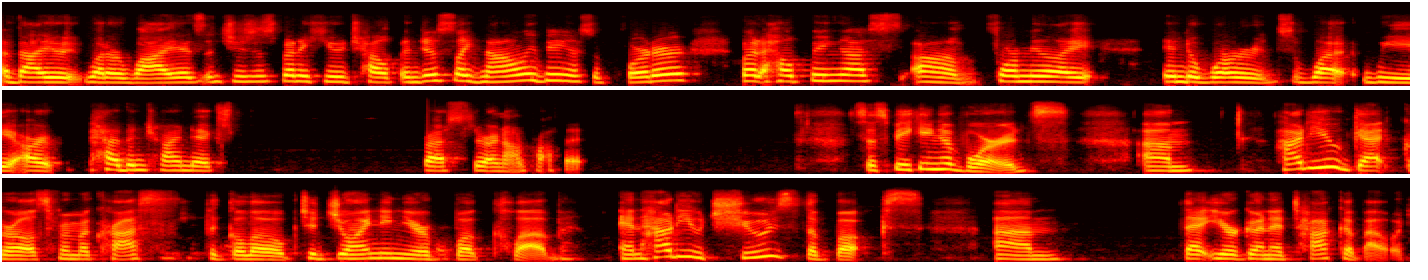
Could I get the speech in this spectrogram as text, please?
evaluate what our why is and she's just been a huge help and just like not only being a supporter but helping us um, formulate into words what we are have been trying to express through our nonprofit. So speaking of words um, how do you get girls from across the globe to join in your book club? And how do you choose the books um, that you're going to talk about?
